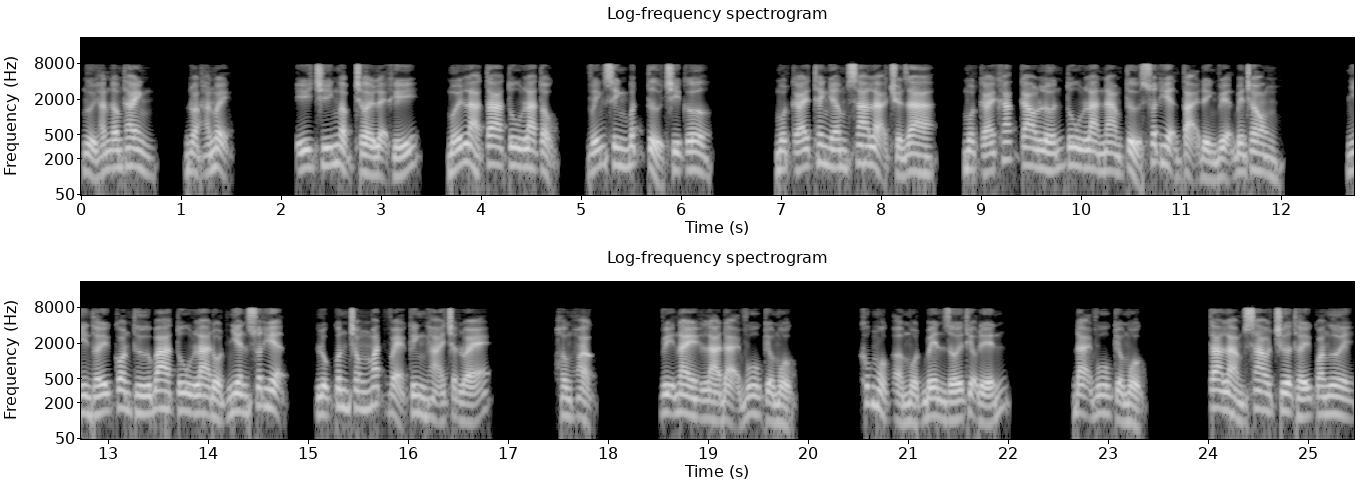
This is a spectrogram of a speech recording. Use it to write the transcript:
người hắn âm thanh, đoạt hắn mệnh. Ý chí ngập trời lệ khí, mới là ta tu la tộc, vĩnh sinh bất tử chi cơ. Một cái thanh âm xa lạ truyền ra, một cái khác cao lớn tu la nam tử xuất hiện tại đỉnh viện bên trong. Nhìn thấy con thứ ba tu la đột nhiên xuất hiện, lục quân trong mắt vẻ kinh hãi chợt lóe. Hồng hoặc, vị này là đại vu kiều mục. Khúc mục ở một bên giới thiệu đến. Đại vu kiều mục, ta làm sao chưa thấy qua ngươi?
